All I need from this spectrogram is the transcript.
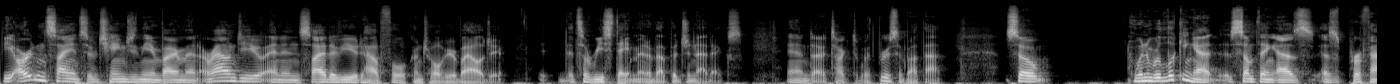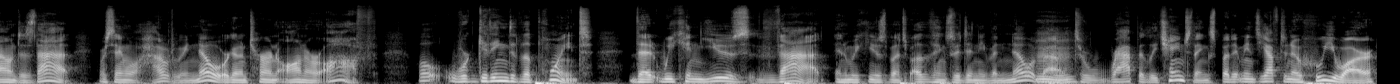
the art and science of changing the environment around you and inside of you to have full control of your biology. It's a restatement of epigenetics. And I talked with Bruce about that. So when we're looking at something as as profound as that, we're saying, well, how do we know what we're going to turn on or off? Well, we're getting to the point that we can use that and we can use a bunch of other things we didn't even know about mm-hmm. to rapidly change things. But it means you have to know who you are,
